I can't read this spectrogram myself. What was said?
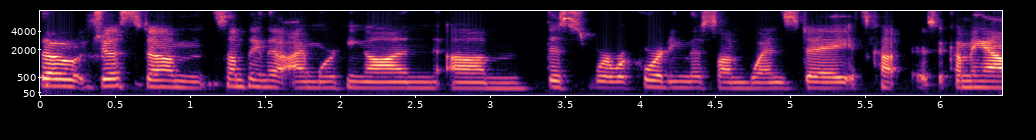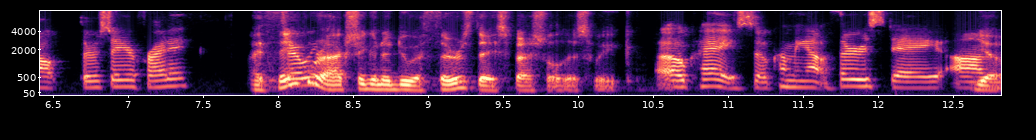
So just um something that I'm working on. Um this we're recording this on Wednesday. It's co- is it coming out Thursday or Friday? I think we're actually going to do a Thursday special this week. Okay, so coming out Thursday. Um, Yeah.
